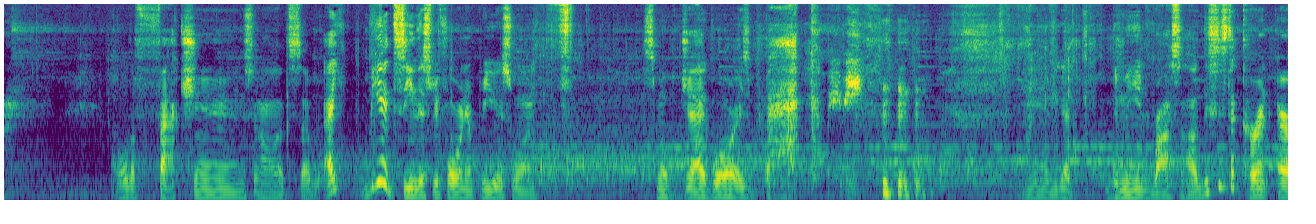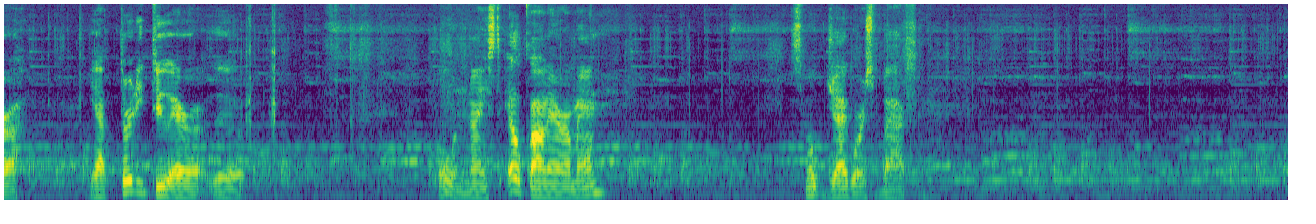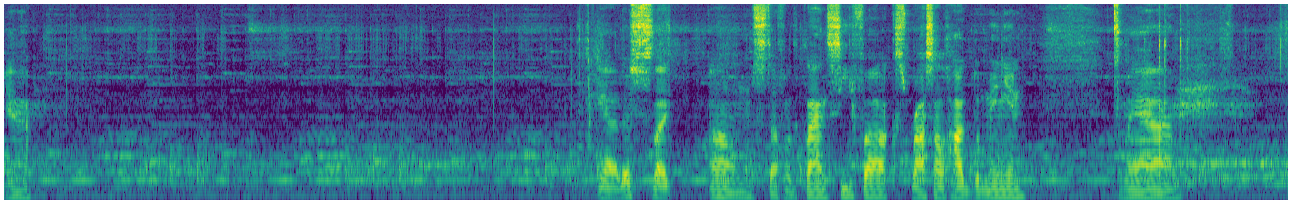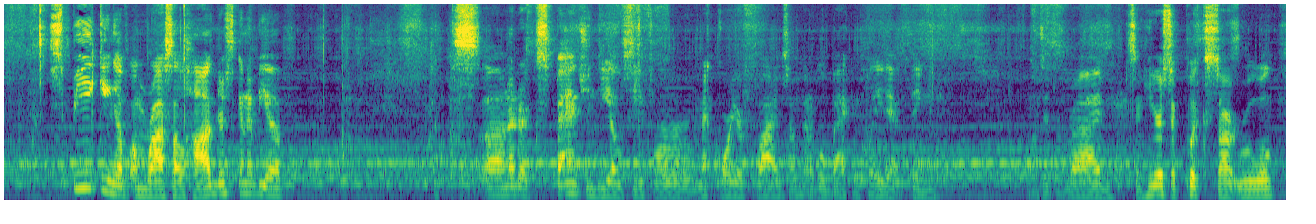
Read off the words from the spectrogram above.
all the factions and all that stuff. I we had seen this before in a previous one. Smoke Jaguar is back, baby. and we got Dominion Rasalhague. This is the current era. Yeah, 32 era. Oh, nice. The ilClan era, man. Smoke Jaguar's back. Yeah, there's like um stuff with Clan Sea Fox, Rasalhague Dominion. Yeah. Speaking of um Rasalhague, there's gonna be a uh, another expansion DLC for MechWarrior 5, so I'm gonna go back and play that thing once it arrives. So here's a quick start rule.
